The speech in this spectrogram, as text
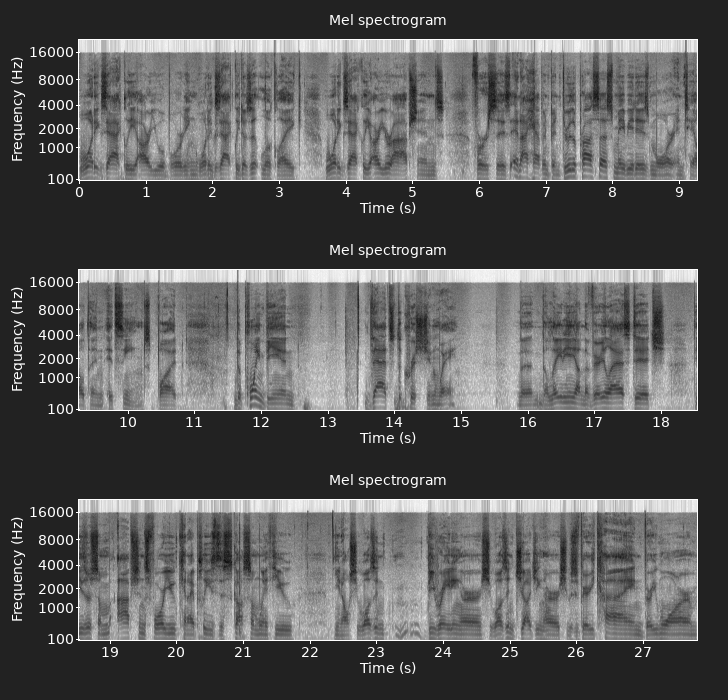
what exactly are you aborting, what exactly does it look like, what exactly are your options versus, and I haven't been through the process, maybe it is more entailed than it seems, but the point being, that's the Christian way. The, the lady on the very last ditch, these are some options for you. Can I please discuss them with you? You know, she wasn't berating her, she wasn't judging her. She was very kind, very warm,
